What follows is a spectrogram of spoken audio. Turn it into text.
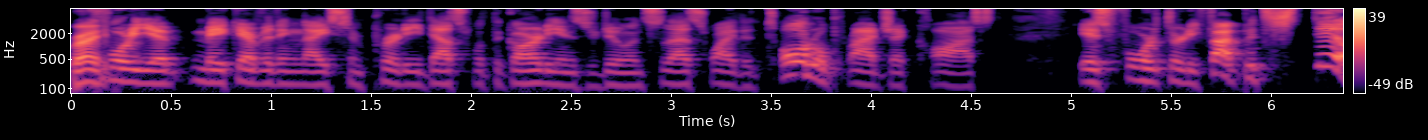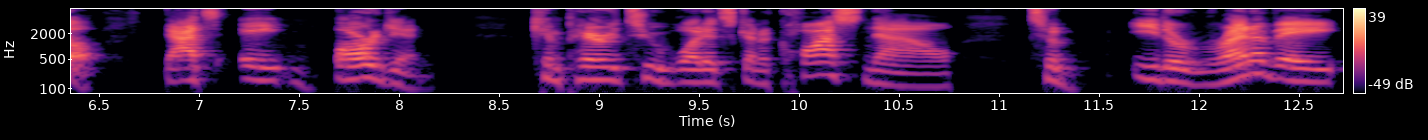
Right. before you make everything nice and pretty that's what the guardians are doing so that's why the total project cost is 435 but still that's a bargain compared to what it's going to cost now to either renovate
